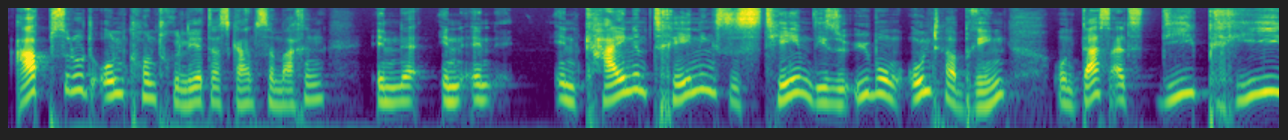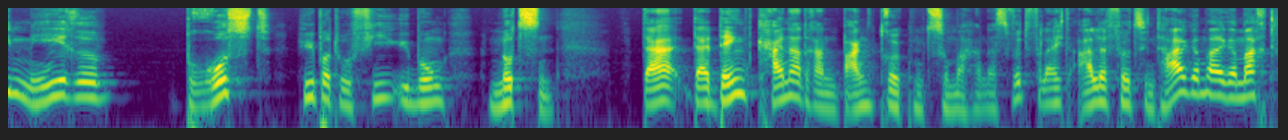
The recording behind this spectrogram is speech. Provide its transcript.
absolut unkontrolliert das Ganze machen, in, in, in, in keinem Trainingssystem diese Übung unterbringen und das als die primäre Brusthypertrophieübung nutzen. Da, da denkt keiner dran, Bankdrücken zu machen. Das wird vielleicht alle 14 Tage mal gemacht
